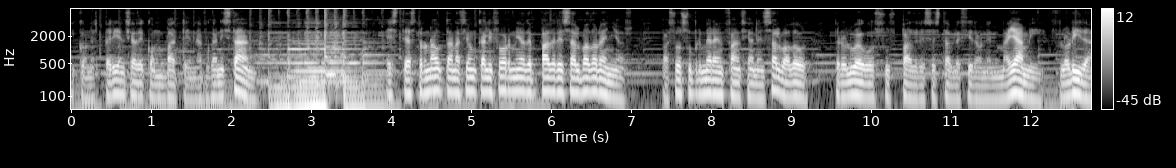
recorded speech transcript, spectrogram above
y con experiencia de combate en Afganistán. Este astronauta nació en California de padres salvadoreños, pasó su primera infancia en El Salvador, pero luego sus padres se establecieron en Miami, Florida.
